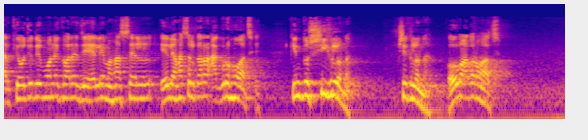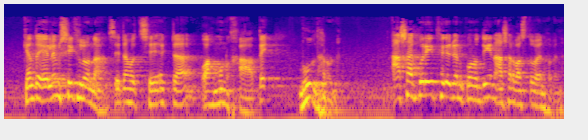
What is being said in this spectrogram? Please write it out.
আর কেউ যদি মনে করে যে এলেম হাসেল এলেম হাসেল করার আগ্রহ আছে, কিন্তু শিখলো না। শিখলো না ও আগ্রহ আছে কিন্তু এলেম শিখলো না সেটা হচ্ছে একটা ওয়াহমুন খাতে, ভুল ধারণা। আশা করেই থেকে যাবেন, কোনোদিন আশার বাস্তবায়ন হবে না।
